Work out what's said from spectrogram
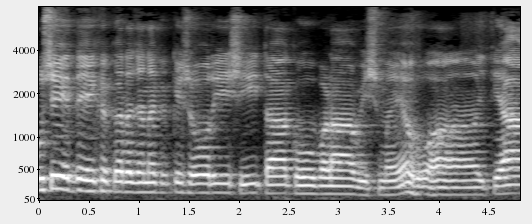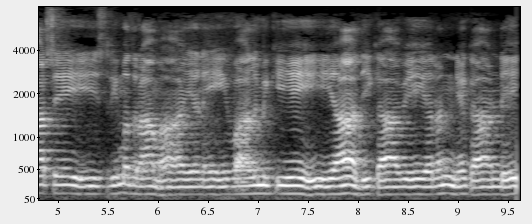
उसे देख कर जनक किशोरी सीता को बड़ा विस्मय हुआ। इतिहास श्रीमद रामायणे, वाल्मीकि आदि काव्ये अरण्यकाण्डे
